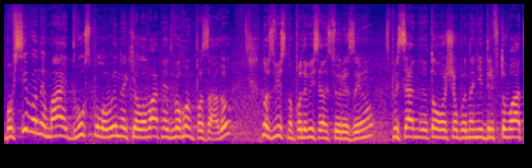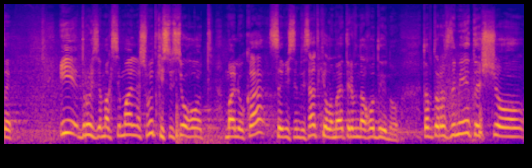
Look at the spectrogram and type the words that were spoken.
Бо всі вони мають 2,5 кВт двигун позаду. Ну, звісно, подивіться на цю резину, спеціально для того, щоб на ній дрифтувати. І, друзі, максимальна швидкість усього от малюка це 80 км на годину. Тобто розумієте, що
